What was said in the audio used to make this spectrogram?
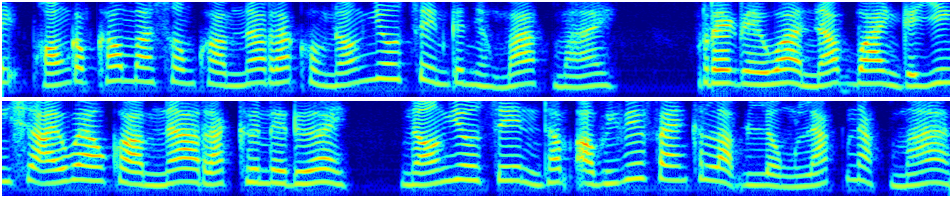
ค์พร้อมกับเข้ามาชมความน่ารักของน้องโยูจินกันอย่างมากมาย เรียกได้ว่านับวันก็ยิ่งใช้แววความน่ารักขึ้นเรื่อยๆ น้องโยจินทำเอาพี่ๆแฟนคลับหลงรักหนักมาก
